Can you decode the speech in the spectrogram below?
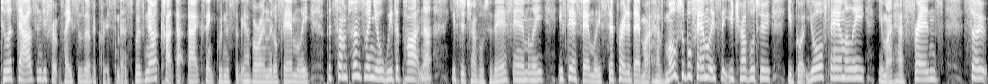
to a thousand different places over Christmas. We've now cut that back. Thank goodness that we have our own little family. But sometimes when you're with a partner, you have to travel to their family. If their family's separated, they might have multiple families that you travel to. You've got your family. You might have friends. So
